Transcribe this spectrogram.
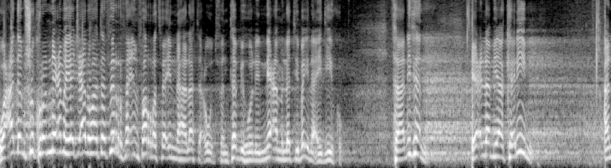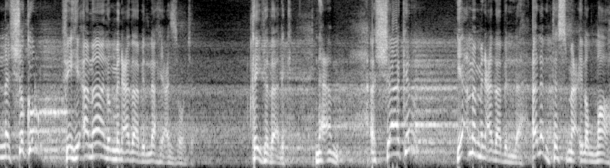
وعدم شكر النعمة يجعلها تفر فإن فرت فإنها لا تعود. فانتبهوا للنعم التي بين أيديكم. ثالثا اعلم يا كريم أن الشكر فيه أمان من عذاب الله عز وجل. كيف ذلك؟ نعم الشاكر يأمن من عذاب الله. ألم تسمع إلى الله؟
